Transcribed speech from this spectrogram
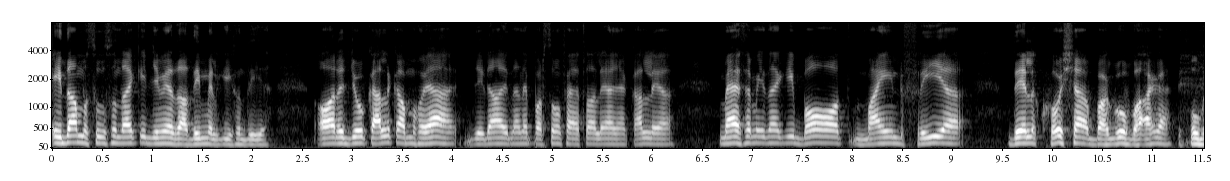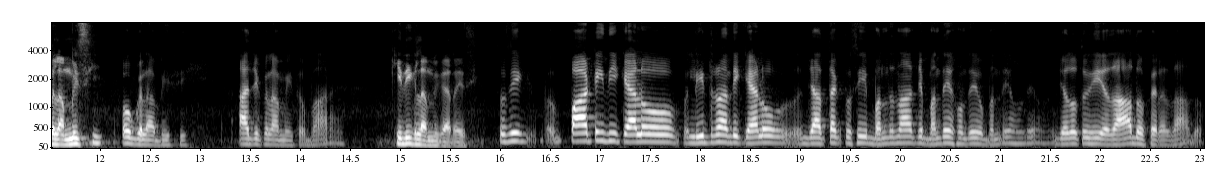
ਇਦਾਂ ਮਹਿਸੂਸ ਹੁੰਦਾ ਕਿ ਜਿਵੇਂ ਆਜ਼ਾਦੀ ਮਿਲ ਗਈ ਹੁੰਦੀ ਆ। ਔਰ ਜੋ ਕੱਲ ਕੰਮ ਹੋਇਆ ਜਿਹੜਾ ਇਹਨਾਂ ਨੇ ਪਰਸੋਂ ਫੈਸਲਾ ਲਿਆ ਜਾਂ ਕੱਲ ਲਿਆ ਮੈਂ ਸਮਝਦਾ ਕਿ ਬਹੁਤ ਮਾਈਂਡ ਫ੍ਰੀ ਆ ਦਿਲ ਖੁਸ਼ ਆ ਬਾਗੋ ਬਾਗ ਆ। ਉਹ ਗੁਲਾਮੀ ਸੀ? ਉਹ ਗੁਲਾਬੀ ਸੀ। ਅੱਜ ਗੁਲਾਮੀ ਤੋਂ ਬਾਹਰ ਹੈ ਕਿਹਦੀ ਗੁਲਾਮੀ ਕਰ ਰਹੇ ਸੀ? ਤੁਸੀਂ ਪਾਰਟੀ ਦੀ ਕਹਿ ਲਓ ਲੀਡਰਾਂ ਦੀ ਕਹਿ ਲਓ ਜਦ ਤੱਕ ਤੁਸੀਂ ਬੰਧਨਾਂ 'ਚ ਬੰਦੇ ਹੁੰਦੇ ਹੋ ਬੰਦੇ ਹੁੰਦੇ ਹੋ। ਜਦੋਂ ਤੁਸੀਂ ਆਜ਼ਾਦ ਹੋ ਫਿਰ ਆਜ਼ਾਦ ਹੋ।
